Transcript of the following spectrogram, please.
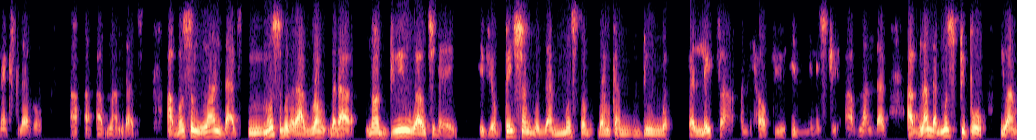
next level. I, have learned that. I've also learned that most people that are wrong, that are not doing well today, if you're patient with them, most of them can do well later and help you in ministry. I've learned that. I've learned that most people you are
